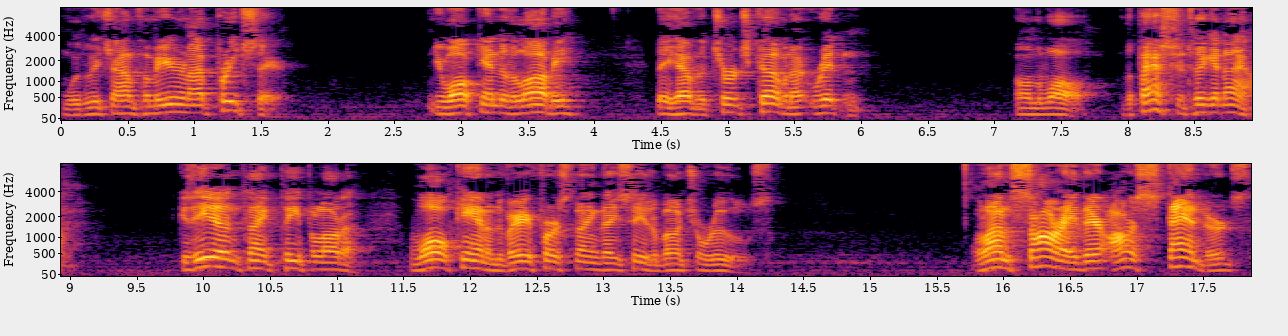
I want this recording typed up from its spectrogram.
with which I'm familiar and I've preached there. You walk into the lobby, they have the church covenant written on the wall. The pastor took it down because he doesn't think people ought to walk in and the very first thing they see is a bunch of rules. Well, I'm sorry, there are standards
